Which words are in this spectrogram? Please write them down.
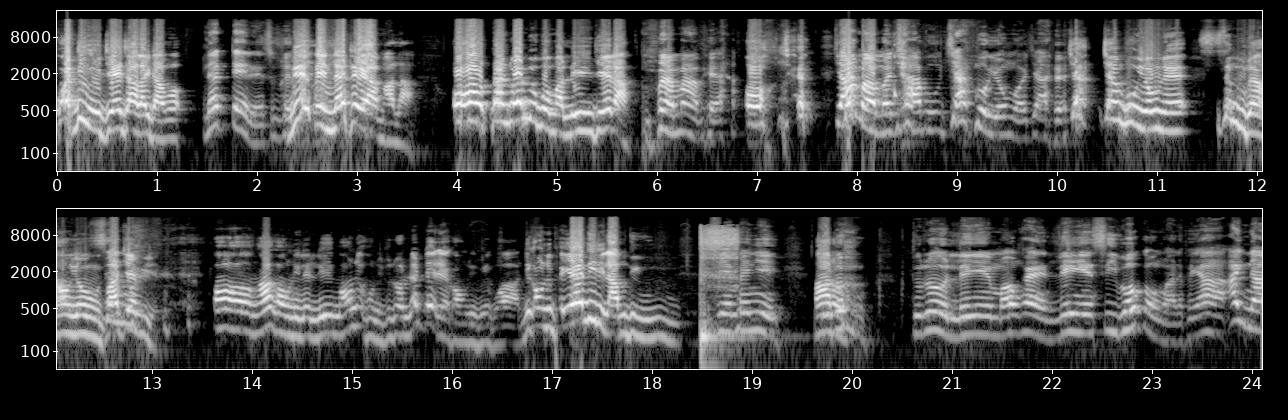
ကွာတီကိုကျဲချလိုက်တာပေါ့လက်တဲ့တယ်ဆိုတဲ့နင်းနေလက်ထည့်ရမှာလားအော်တန်တွဲမြို့ပေါ်မှာလေရင်ကျဲတာမှန်ပါဗျာအော်ကြားမှာမချဘူးကြက်ဖို့ယုံပေါ်ကြတယ်ကြကြမ်းဖို့ယုံနဲ့စစ်မှုတန်းအောင်ယုံကိုသွားကျက်ပြီအော်ငါးကောင်တွေလည်းလေမောင်းတဲ့ကောင်တွေတော်တော်လက်တဲ့တဲ့ကောင်တွေပဲကွာဒီကောင်တွေဖျဲသီးတွေလားမသိဘူးအရှင်မင်းကြီးဘာတော့ သူတို့လေရင်မောင်းခိုင်းလေရင်စီဖို့ကုန်ပါလေဗျာအဲ့နာ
